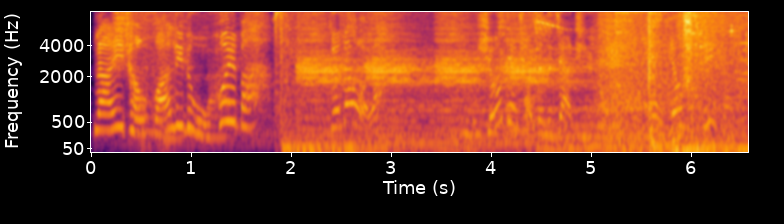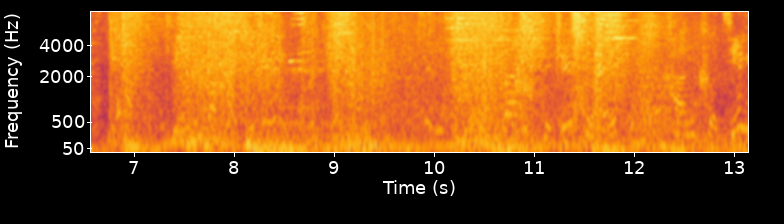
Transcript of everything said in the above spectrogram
来一场华丽的舞会吧！轮到我了，有点挑战的价值，目标锁定，请武教太虚之力，三尺之水，堪可劫云，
